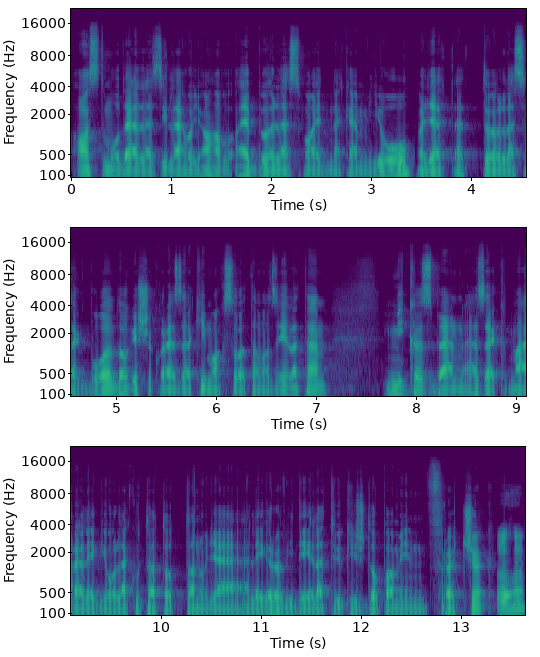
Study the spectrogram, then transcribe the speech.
azt modellezi le, hogy aha, ebből lesz majd nekem jó, vagy ettől leszek boldog, és akkor ezzel kimaxoltam az életem miközben ezek már elég jól lekutatottan, ugye elég rövid életű kis dopamin fröccsök. Uh-huh,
